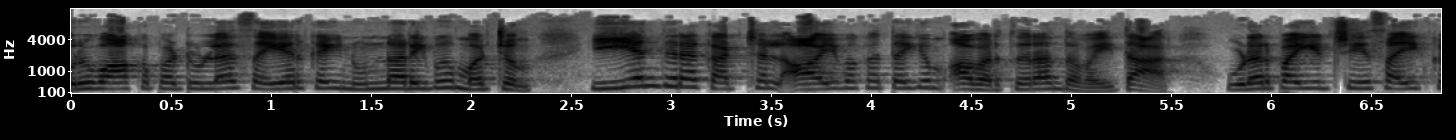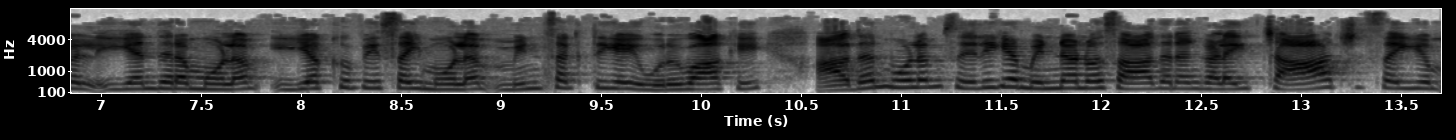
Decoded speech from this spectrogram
உருவாக்கப்பட்டுள்ள செயற்கை நுண்ணறிவு மற்றும் இயந்திர கற்றல் ஆய்வகத்தையும் அவர் திறந்து வைத்தார். உடற்பயிற்சி சைக்கிள் இயந்திரம் மூலம் இயக்கு விசை மூலம் மின்சக்தியை உருவாக்கி அதன் மூலம் சிறிய மின்னணு சாதனங்களை சார்ஜ் செய்யும்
